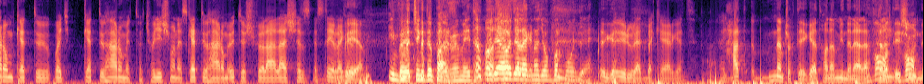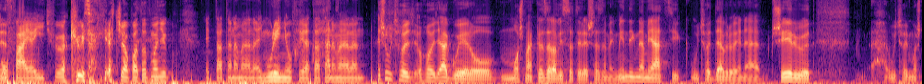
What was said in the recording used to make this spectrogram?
3-2, vagy 2-3-5, vagy hogy is van ez, 2-3-5-ös fölállás, ez, ez tényleg VM. Inverting the pyramid, ugye, hogy a legnagyobbak mondják. Igen. őrületbe kerget. Egy Hát nem csak téged, hanem minden ellenfelet van, is van úgy néz. pofája így fölküldeni a csapatot, mondjuk egy Tatanem ellen, egy Mourinho féle Tatanem Hát- ellen. És úgy, hogy, hogy Aguero most már közel a visszatéréshez, de még mindig nem játszik, úgyhogy De Bruyne sérült, úgyhogy most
